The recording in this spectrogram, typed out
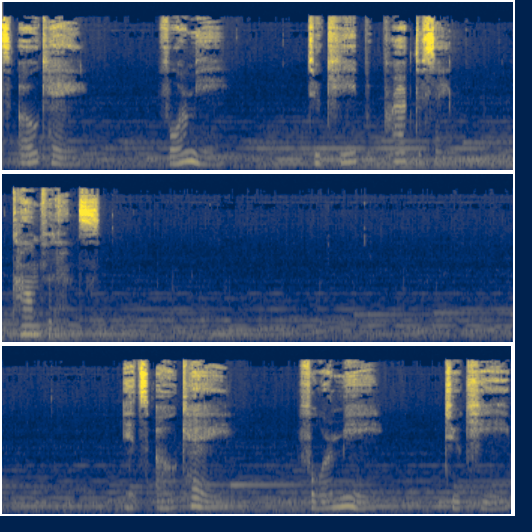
It's okay for me to keep practicing confidence. It's okay for me to keep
